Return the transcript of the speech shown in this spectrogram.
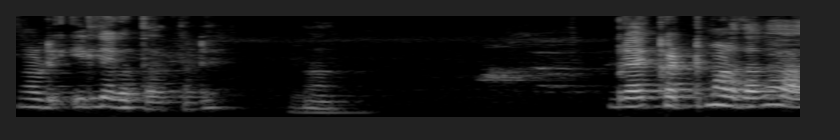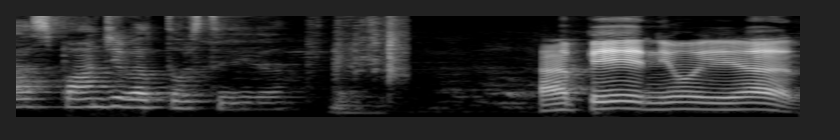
ನೋಡಿ ಇಲ್ಲೇ ಗೊತ್ತಾಗುತ್ತೆ ನೋಡಿ. ಹಾಂ ಬ್ಲ್ಯಾಕ್ ಕಟ್ ಮಾಡಿದಾಗ ಸ್ಪಾಂಜ್ ಇವಾಗ ತೋರಿಸ್ತೀನಿ ಇದು happy new year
